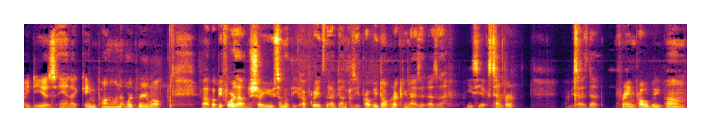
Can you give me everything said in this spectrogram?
ideas and I came upon one that worked very well. Uh, but before that, I'll show you some of the upgrades that I've done because you probably don't recognize it as a ECX temper besides that frame probably. Um,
